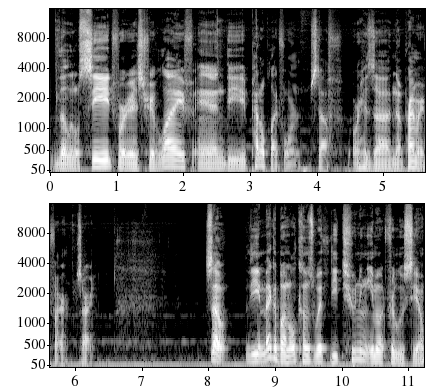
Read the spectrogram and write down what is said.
The little seed for his tree of life and the petal platform stuff or his uh no primary fire. Sorry. So, the Mega Bundle comes with the tuning emote for Lucio.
